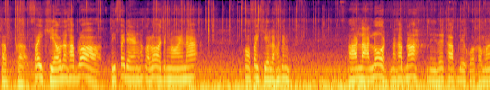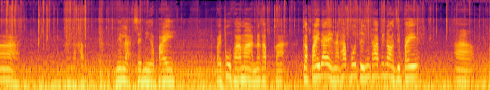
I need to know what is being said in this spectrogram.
ครับกับไฟเขียวนะครับล่อติดไฟแดงเขาก็ล่อจังน้อยนะพอไฟเขียวแล้วเขาจังอาลานโลดนะครับเนาะนี่เลยครับเลียวขวาเขามานั่แหละครับ นี่แหละเส้นนี้ก็ไป ไปผู้พามานนะครับก็ก็ไปได้นะครับ พูดถึงถ้าพี่น้องสิไปอ่า ไป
